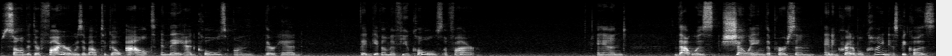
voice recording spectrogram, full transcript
saw that their fire was about to go out and they had coals on their head, they'd give them a few coals of fire. And that was showing the person an incredible kindness because,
